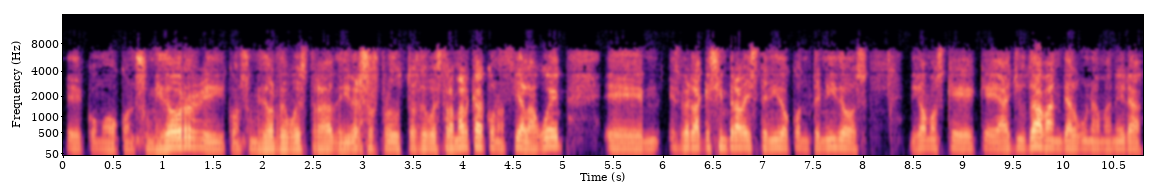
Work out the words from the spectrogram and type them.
eh, como consumidor y consumidor de vuestra, de diversos productos de vuestra marca, conocía la web. Eh, es verdad que siempre habéis tenido contenidos, digamos, que, que ayudaban de alguna manera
